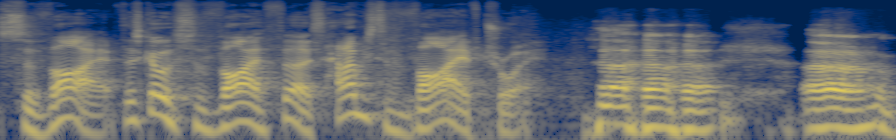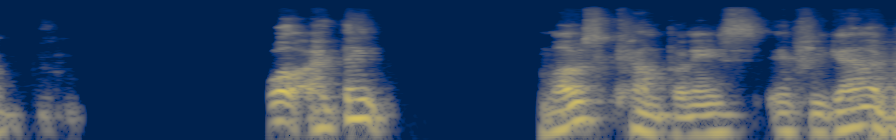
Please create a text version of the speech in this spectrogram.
survive? Let's go with survive first. How do we survive, Troy? um, well, I think most companies, if you're going to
